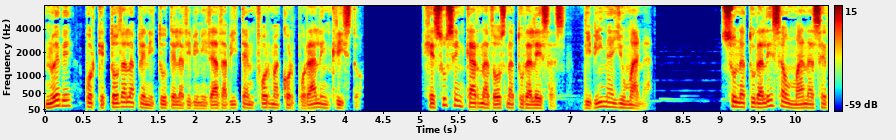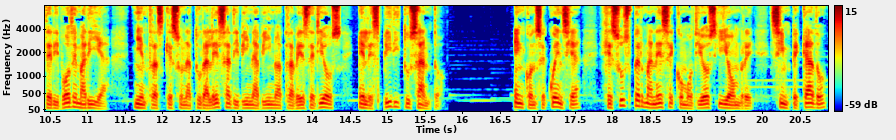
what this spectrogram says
9. Porque toda la plenitud de la divinidad habita en forma corporal en Cristo. Jesús encarna dos naturalezas, divina y humana. Su naturaleza humana se derivó de María, mientras que su naturaleza divina vino a través de Dios, el Espíritu Santo. En consecuencia, Jesús permanece como Dios y hombre, sin pecado,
